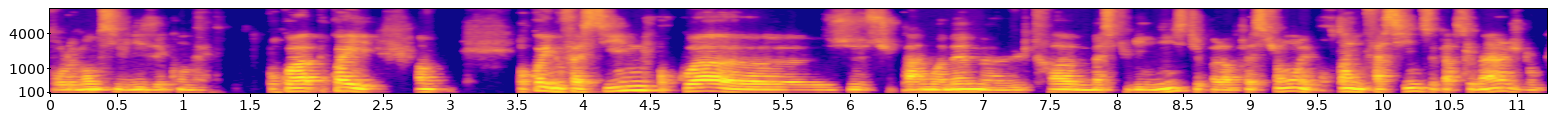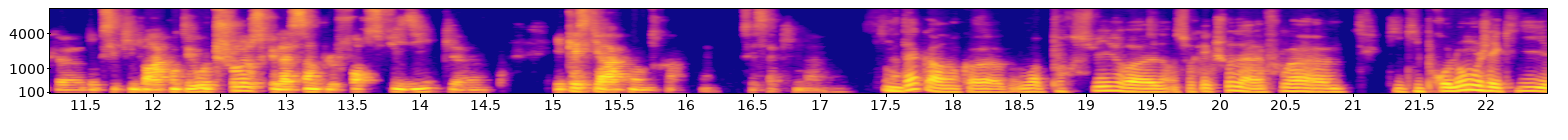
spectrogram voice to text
pour le monde civilisé qu'on est pourquoi, pourquoi, il, pourquoi il nous fascine? Pourquoi euh, je ne suis pas moi-même ultra masculiniste Je n'ai pas l'impression. Et pourtant, il me fascine ce personnage. Donc, euh, donc c'est qu'il doit raconter autre chose que la simple force physique. et qu'est-ce qu'il raconte C'est ça qui m'a D'accord, donc euh, on va poursuivre euh, sur quelque chose à la fois euh, qui, prolonge et qui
